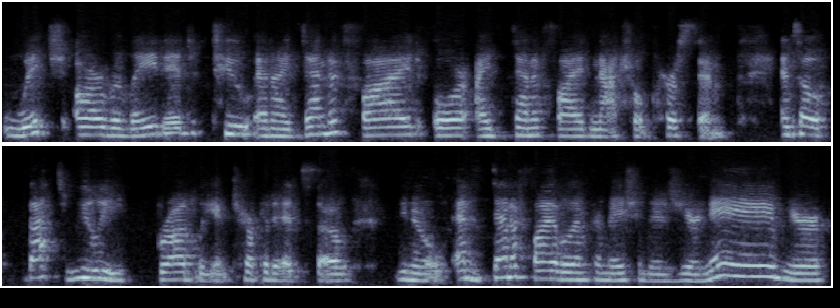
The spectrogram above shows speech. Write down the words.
which are related to an identified or identified natural person. And so that's really broadly interpreted. So, you know, identifiable information is your name, your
